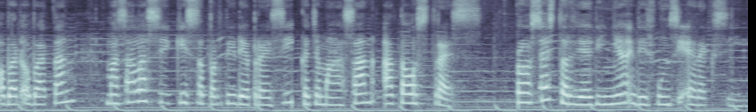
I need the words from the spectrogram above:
Obat-obatan, masalah psikis seperti depresi, kecemasan, atau stres. Proses terjadinya disfungsi ereksi.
